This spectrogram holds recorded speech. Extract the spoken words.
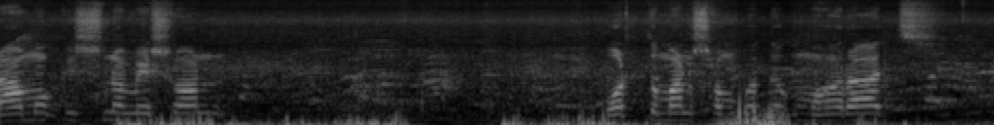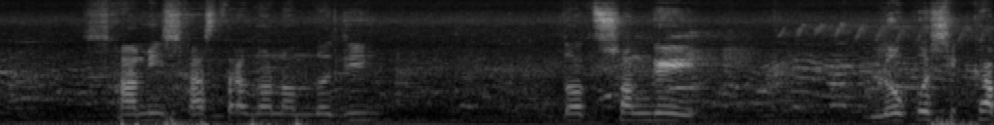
রামকৃষ্ণ মিশন বর্তমান সম্পাদক মহারাজ স্বামী শাস্ত্রাগানন্দজি তৎসঙ্গে লোকশিক্ষা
